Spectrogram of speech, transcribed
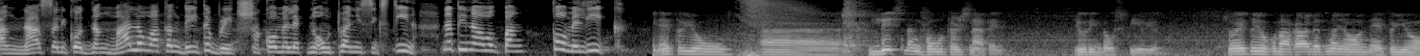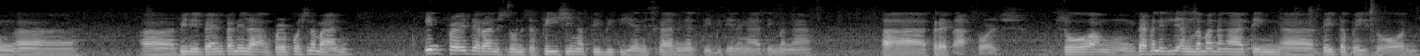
ang nasa likod ng malawakang data breach sa COMELEC noong 2016 na tinawag pang COMELEAK. Ito yung ah, list ng voters natin during those period. So ito yung kumakalat ngayon, ito yung ah, ah, binibenta nila. Ang purpose naman, in furtherance doon sa phishing activity and scamming activity ng ating mga ah, threat actors. So ang definitely ang laman ng ating ah, database doon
